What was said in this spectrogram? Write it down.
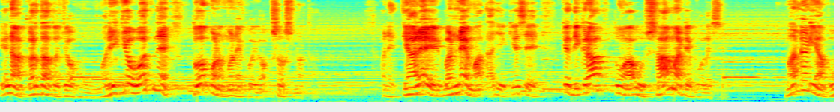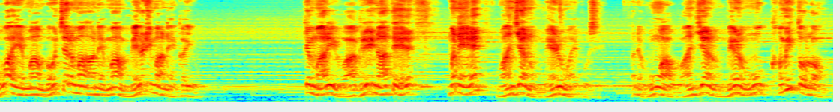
એના કરતાં તો જો હું મરી ગયો હોત ને, તો પણ મને કોઈ અફસોસ ન થાય. અને ત્યારે બંને માતાજી કહેશે કે, દીકરા, તું આવું શા માટે બોલે છે? માંડણિયા ભુવાએ માં બહુચરમાં અને માં મેલડીમાંને કહ્યું કે, મારી વાઘરી નાતે મને વાંજિયાનું મેળું આપ્યું છે અને હું આ વાંજિયાનું મેળું ખમી તો લઉં.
